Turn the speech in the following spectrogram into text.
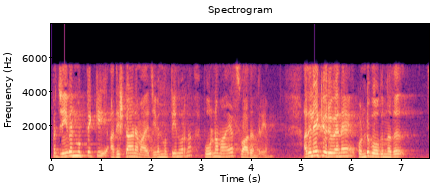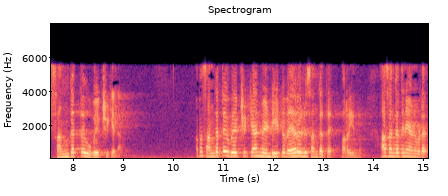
അപ്പൊ ജീവൻ മുക്തിക്ക് അധിഷ്ഠാനമായ ജീവൻ മുക്തി എന്ന് പറഞ്ഞാൽ പൂർണമായ സ്വാതന്ത്ര്യം. അതിലേക്ക് ഒരുവനെ കൊണ്ടുപോകുന്നത് സംഘത്തെ ഉപേക്ഷിക്കല. അപ്പൊ സംഘത്തെ ഉപേക്ഷിക്കാൻ വേണ്ടിയിട്ട് വേറൊരു സംഘത്തെ പറയുന്നു. ആ സംഘത്തിനെയാണ് ഇവിടെ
